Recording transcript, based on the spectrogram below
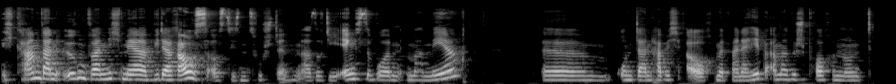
ich kam dann irgendwann nicht mehr wieder raus aus diesen Zuständen. Also die Ängste wurden immer mehr ähm, und dann habe ich auch mit meiner Hebamme gesprochen und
